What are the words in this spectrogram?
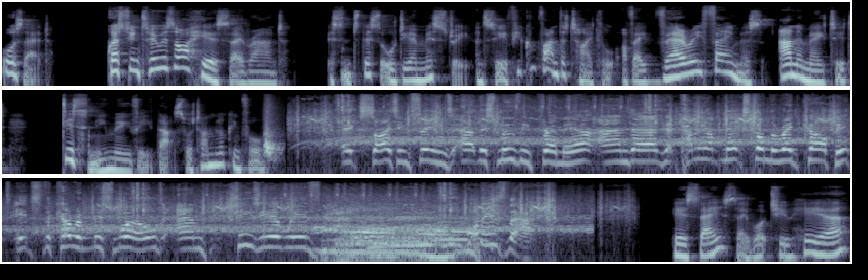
or Z? Question two is our hearsay round. Listen to this audio mystery and see if you can find the title of a very famous animated Disney movie. That's what I'm looking for. Exciting scenes at this movie premiere, and uh, coming up next on the red carpet, it's the current Miss World, and she's here with. What is that? Hearsay, say what you hear.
